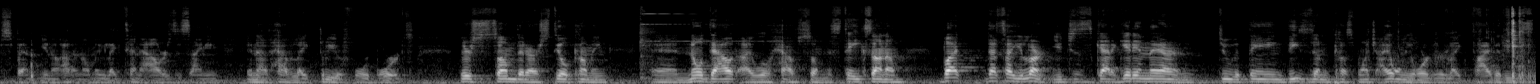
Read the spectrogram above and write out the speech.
spent, you know, I don't know, maybe like 10 hours designing and I have like three or four boards. There's some that are still coming and no doubt I will have some mistakes on them, but that's how you learn. You just got to get in there and do a thing. These don't cost much. I only order like five of these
